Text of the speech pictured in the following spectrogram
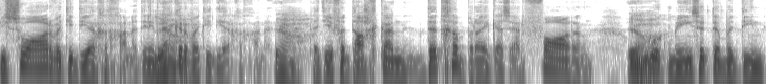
die swaar wat jy deurgegaan het en die ja. lekker wat jy deurgegaan het. Ja. Dat jy vandag kan dit gebruik as ervaring ja. om ook mense te bedien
